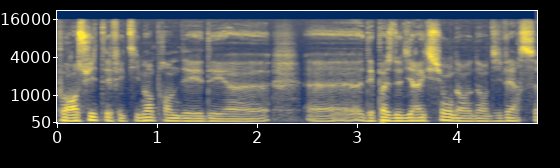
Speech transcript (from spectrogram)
pour ensuite effectivement prendre des, des, des postes de direction dans, dans diverses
